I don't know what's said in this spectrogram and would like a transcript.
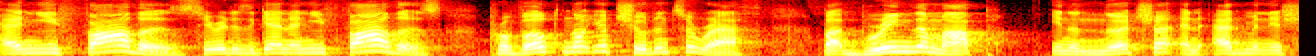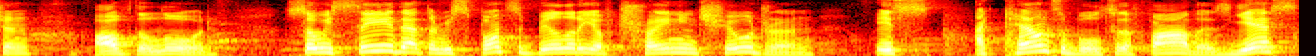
And ye fathers, here it is again, and ye fathers, provoke not your children to wrath, but bring them up in the nurture and admonition of the Lord. So we see that the responsibility of training children is accountable to the fathers. Yes,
